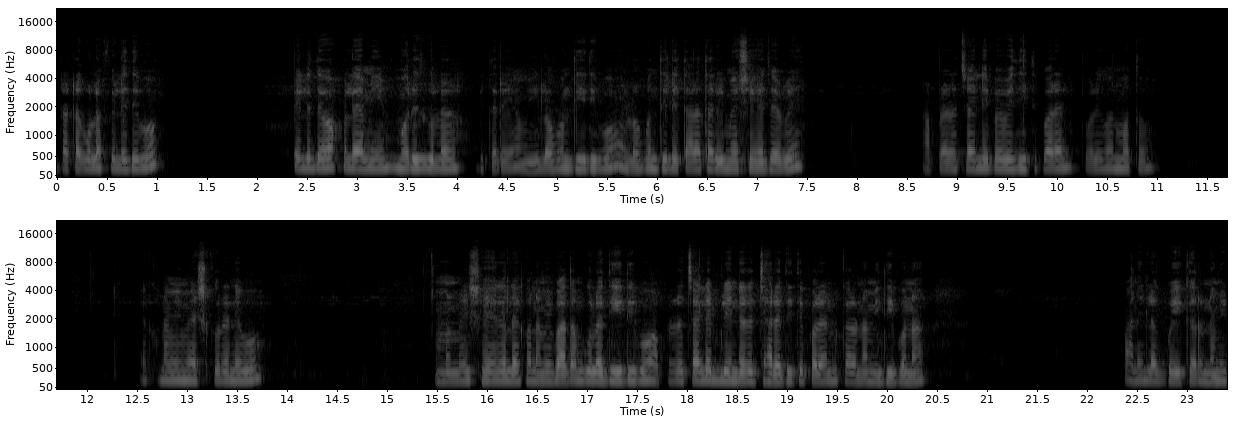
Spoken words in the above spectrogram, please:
ডাটাগুলো ফেলে দেব। ফেলে দেওয়া হলে আমি মরিচগুলোর ভিতরে আমি লবণ দিয়ে দিব। লবণ দিলে তাড়াতাড়ি মেশে হয়ে যাবে। আপনারা চাইলে এভাবে দিতে পারেন পরিমাণ মতো। এখন আমি ম্যাশ করে নেব। আমার ম্যাশ হয়ে গেলে, এখন আমি বাদামগুলো দিয়ে দিব। আপনারা চাইলে ব্লেন্ডারে ঝাড়ে দিতে পারেন, কারণ আমি দিব না। পানি লাগবে এই কারণে আমি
